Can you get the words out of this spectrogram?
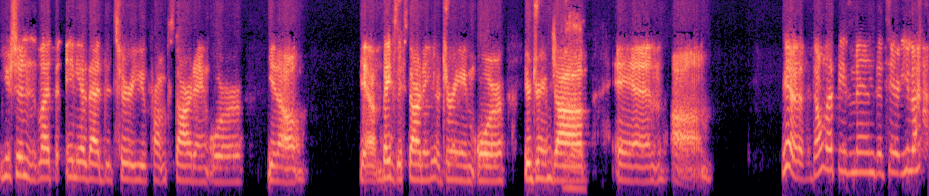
you shouldn't let any of that deter you from starting or, you know, yeah, basically starting your dream or your dream job. Yeah. And um yeah, don't let these men deter, you know,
